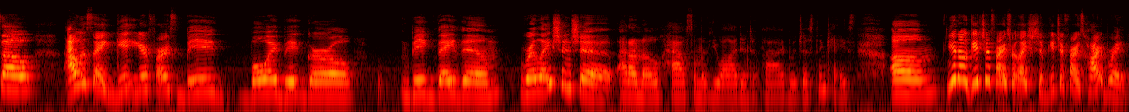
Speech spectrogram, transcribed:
So I would say get your first big boy, big girl, big they them relationship. I don't know how some of you all identify, but just in case. Um, you know, get your first relationship, get your first heartbreak.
